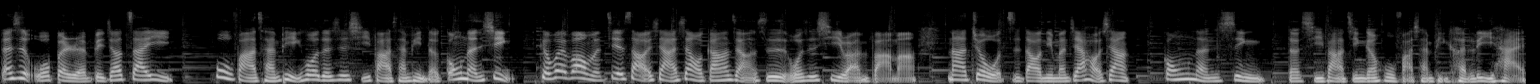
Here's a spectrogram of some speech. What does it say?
但是我本人比较在意护发产品或者是洗发产品的功能性。可不可以帮我们介绍一下？像我刚刚讲的是，我是细软发嘛，那就我知道你们家好像功能性的洗发精跟护发产品很厉害，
